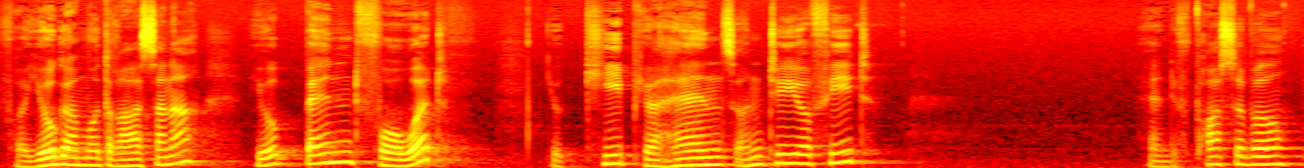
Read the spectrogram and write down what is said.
For Yoga Mudrasana, you bend forward, you keep your hands onto your feet, and if possible,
